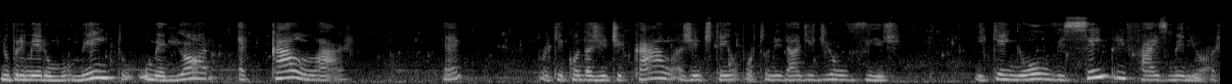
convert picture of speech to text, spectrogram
No primeiro momento, o melhor é calar, né? Porque quando a gente cala, a gente tem a oportunidade de ouvir. E quem ouve sempre faz melhor.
